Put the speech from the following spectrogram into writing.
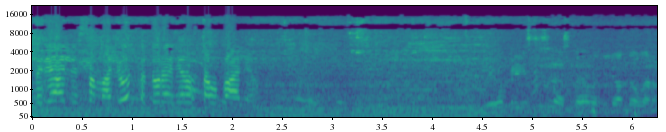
Это реальный самолет, который они раздолбали. Его привезти сюда стоило миллион долларов.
